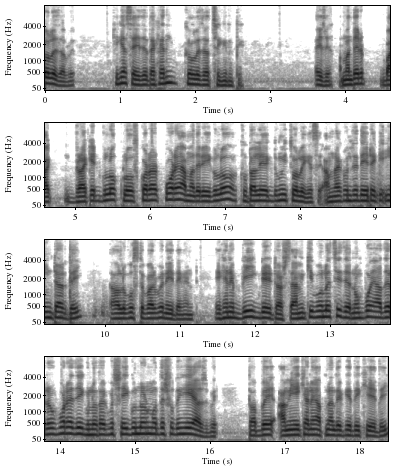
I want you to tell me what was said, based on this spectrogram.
চলে যাবে। ঠিক আছে? এই যে দেখেন, চলে যাচ্ছে কিন্তু। এই যে আমাদের ব্র্যাকেটগুলো ক্লোজ করার পরে আমাদের এইগুলো টোটালি একদমই চলে গেছে। আমরা এখন যদি এটাকে ইন্টার দেই, তাহলে বুঝতে পারবেন এই দেখেন, এখানে বিগ ডেট আসছে। আমি কি বলেছি যে নব্বই হাজারের উপরে যেগুলো থাকবে, সেইগুলোর মধ্যে শুধু এ আসবে। তবে আমি এখানে আপনাদেরকে দেখিয়ে দিই,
